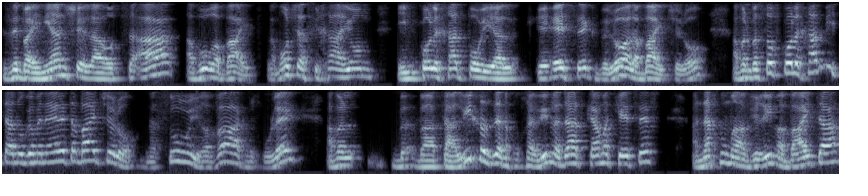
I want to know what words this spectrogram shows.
זה בעניין של ההוצאה עבור הבית. למרות שהשיחה היום עם כל אחד פה היא על עסק ולא על הבית שלו, אבל בסוף כל אחד מאיתנו גם מנהל את הבית שלו, נשוי, רווק וכולי, אבל בתהליך הזה אנחנו חייבים לדעת כמה כסף אנחנו מעבירים הביתה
